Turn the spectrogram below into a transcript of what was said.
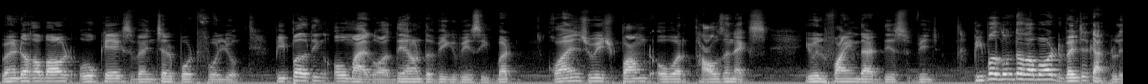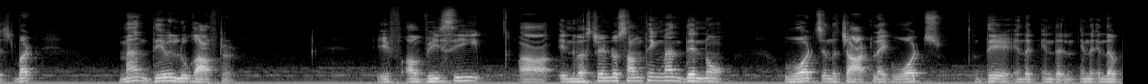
when i talk about okx venture portfolio people think oh my god they are not the big vc but coins which pumped over 1000x you will find that this people don't talk about venture capitalists but man they will look after. If a vc uh, investor into something man they know what's in the chart like what's there in the in the in the in the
